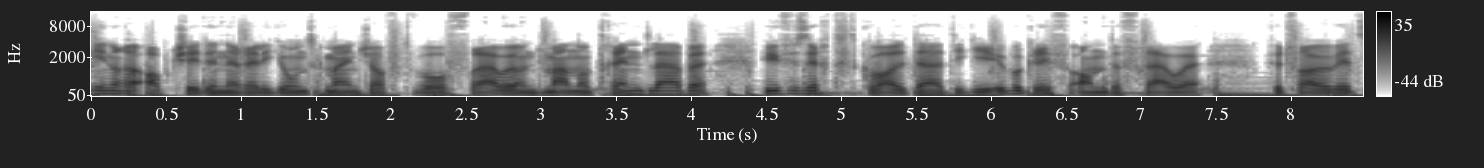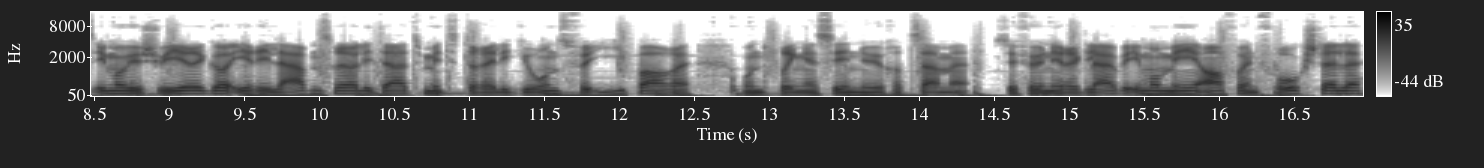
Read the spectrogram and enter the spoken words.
In einer abgeschiedenen Religionsgemeinschaft, wo Frauen und Männer getrennt leben, häufen sich die gewalttätigen Übergriffe an die Frauen. Für die Frauen wird es immer wieder schwieriger, ihre Lebensrealität mit der Religion zu vereinbaren und bringen sie näher zusammen. Sie fühlen ihren Glauben immer mehr an in Frage stellen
